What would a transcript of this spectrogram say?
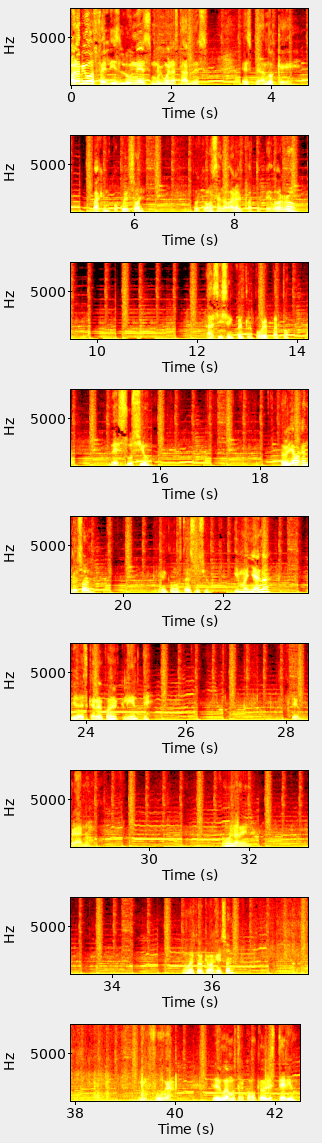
Hola amigos, feliz lunes, muy buenas tardes. Esperando que baje un poco el sol, porque vamos a lavar al pato pedorro. Así se encuentra el pobre pato, de sucio. Pero ya bajando el sol, miren cómo está de sucio. Y mañana ir a descargar con el cliente temprano. Como en la arena. Nomás espero que baje el sol. Y fuga. Les voy a mostrar cómo quedó el estéreo.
